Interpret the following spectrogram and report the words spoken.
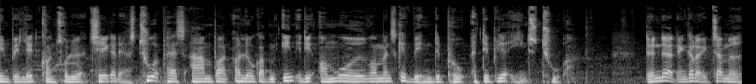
En billetkontrollør tjekker deres turpas armbånd og lukker dem ind i det område, hvor man skal vente på, at det bliver ens tur. Den der, den kan du ikke tage med,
